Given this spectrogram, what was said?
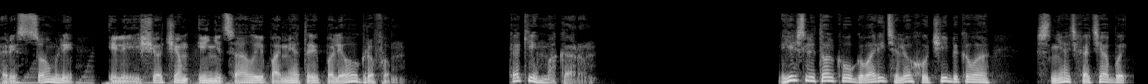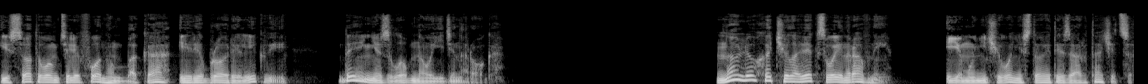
резцом ли или еще чем инициалы и пометы палеографом. Каким макаром? Если только уговорить Леху Чибикова снять хотя бы и сотовым телефоном бока и ребро реликвии, да и незлобного единорога. Но Леха человек своенравный, и ему ничего не стоит и заортачиться.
